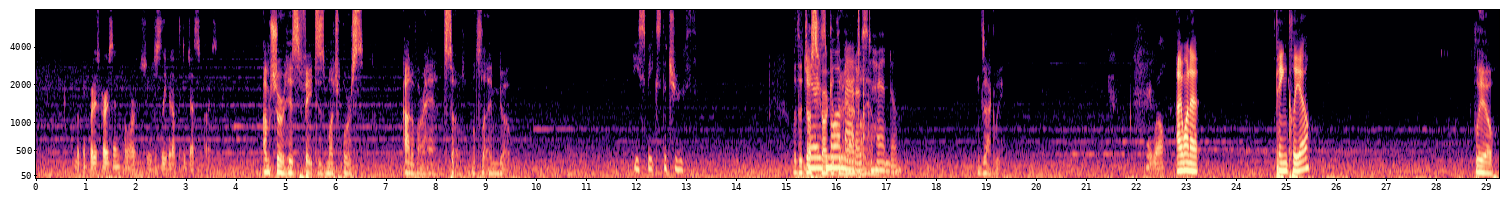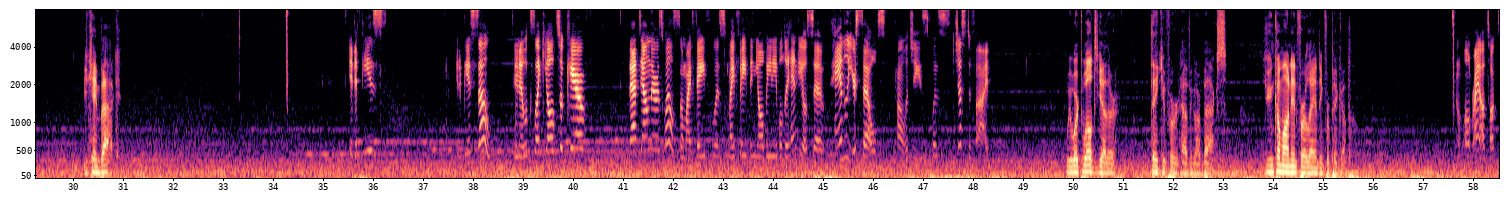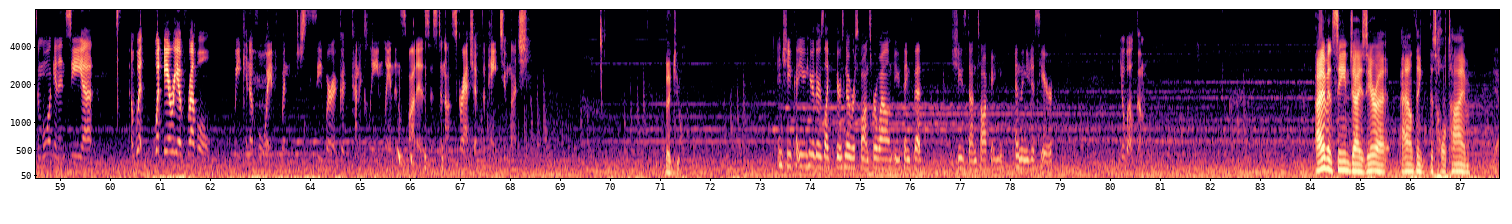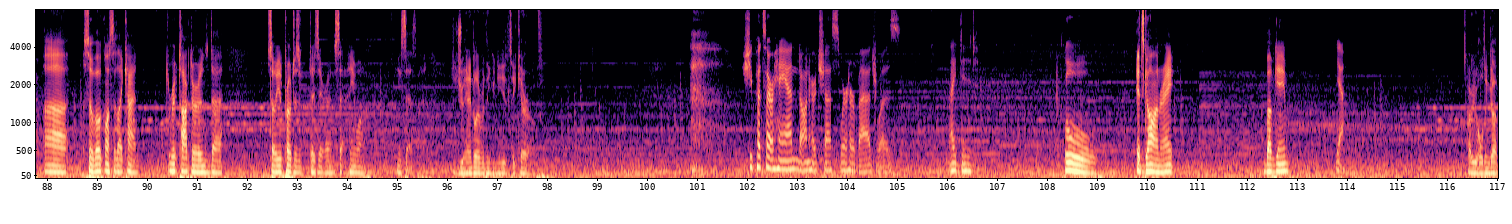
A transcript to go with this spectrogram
looking for this person, or should we just leave it up to the Justicars? I'm sure his fate is much worse out of our hands, so let's let him go. He speaks the truth. With the There's Justicar get more matters to handle. Exactly. Very well. I want to ping Cleo. Cleo, you came back. It appears. It appears so. And it looks like y'all took care of that down there as well. So my faith was my faith in y'all being able to handle yourself handle yourselves. Apologies was justified. We worked well together. Thank you for having our backs. You can come on in for a landing for pickup. Oh, all right, I'll talk to Morgan and see uh, what what area of rebel we can avoid when just see where a good kind of clean landing spot is, as to not scratch up the paint too much. Thank you. And she, you hear there's like there's no response for a while, and you think that she's done talking, and then you just hear, You're welcome. I haven't seen Jaizira. I don't think this whole time. yeah. Uh, so Volk wants to like kind of talk to her, and uh, so he approaches Jaizira and sa- he want, he says, Did you handle everything you needed to take care of? She puts her hand on her chest where her badge was. I did. "Ooh, it's gone, right? Above game." Yeah. How are you holding up?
